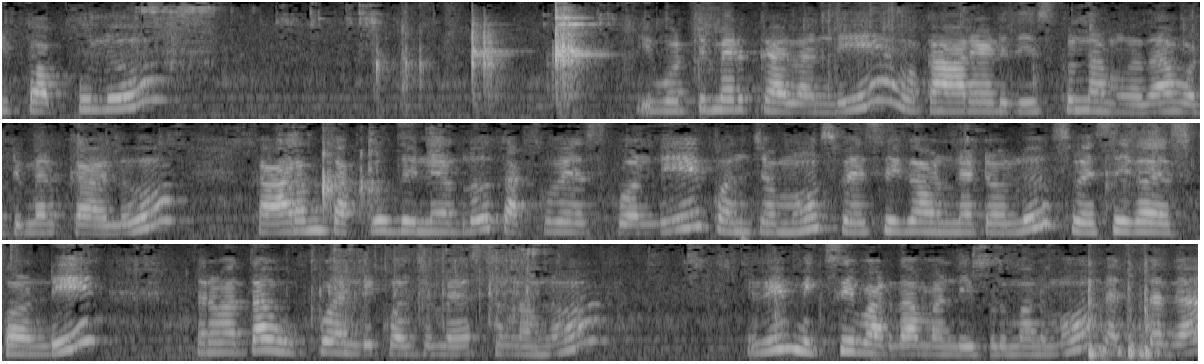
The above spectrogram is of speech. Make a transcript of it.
ఈ పప్పులు ఈ ఒట్టిమిరకాయలు అండి ఒక ఆరేడు తీసుకున్నాం కదా ఒట్టిమిరకాయలు కారం తక్కువ తినేళ్ళు తక్కువ వేసుకోండి. కొంచెము స్పైసీగా ఉండేటోళ్ళు స్పైసీగా వేసుకోండి. తర్వాత ఉప్పు అండి కొంచెం వేస్తున్నాను. ఇవి మిక్సీ పడదామండి. ఇప్పుడు మనము మెత్తగా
